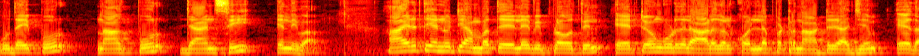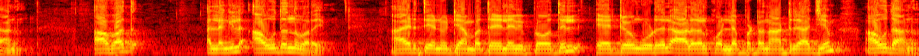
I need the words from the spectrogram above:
ഉദയ്പൂർ നാഗ്പൂർ ഝാൻസി എന്നിവ. ആയിരത്തി എണ്ണൂറ്റി അമ്പത്തേഴിലെ വിപ്ലവത്തിൽ ഏറ്റവും കൂടുതൽ ആളുകൾ കൊല്ലപ്പെട്ട നാട്ടുരാജ്യം ഏതാണ്? അവധ് അല്ലെങ്കിൽ ഔദ് എന്ന് പറയും. ആയിരത്തി എണ്ണൂറ്റി അമ്പത്തേഴിലെ വിപ്ലവത്തിൽ ഏറ്റവും കൂടുതൽ ആളുകൾ കൊല്ലപ്പെട്ട നാട്ടുരാജ്യം ഔദാണ്.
